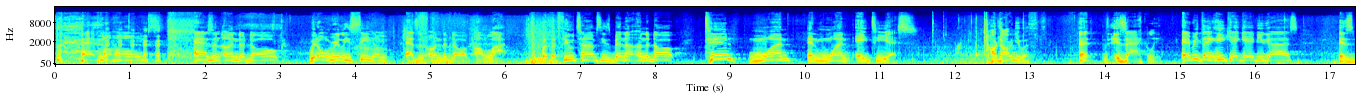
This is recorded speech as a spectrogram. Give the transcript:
Pat Mahomes as an underdog. We don't really see him as an underdog a lot. But the few times he's been an underdog, 10, 1, and 1 ATS. Hard to argue with. It, exactly. Everything EK gave you guys is,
